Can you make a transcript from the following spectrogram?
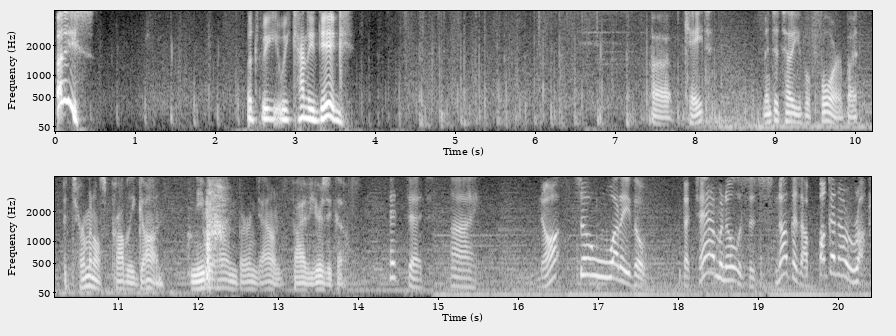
Buddies! But we, we canny dig. Uh, Cait? Meant to tell you before, but the terminal's probably gone. Nibelheim burned down five years ago. It did, aye. Not to worry though. The terminal is as snug as a bug in a rug.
